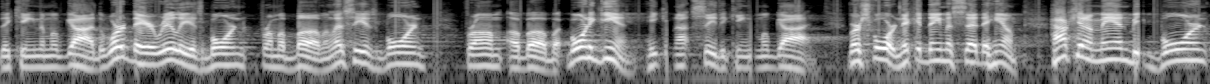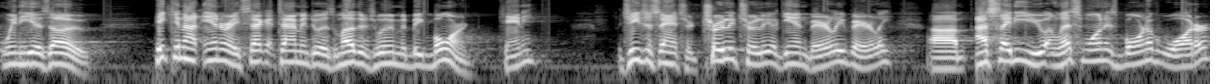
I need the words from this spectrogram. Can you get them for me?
the kingdom of God. The word there really is born from above, unless he is born from above. But born again, he cannot see the kingdom of God. Verse 4 Nicodemus said to him, How can a man be born when he is old? He cannot enter a second time into his mother's womb and be born, can he? Jesus answered, Truly, truly, again, verily, verily, um, I say to you, unless one is born of water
